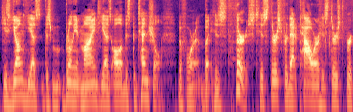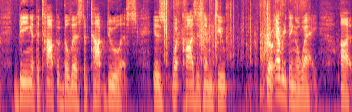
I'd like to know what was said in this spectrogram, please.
he's young, he has this brilliant mind, he has all of this potential before him, but his thirst, his thirst for that power, his thirst for being at the top of the list of top duelists is what causes him to throw everything away. Uh,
